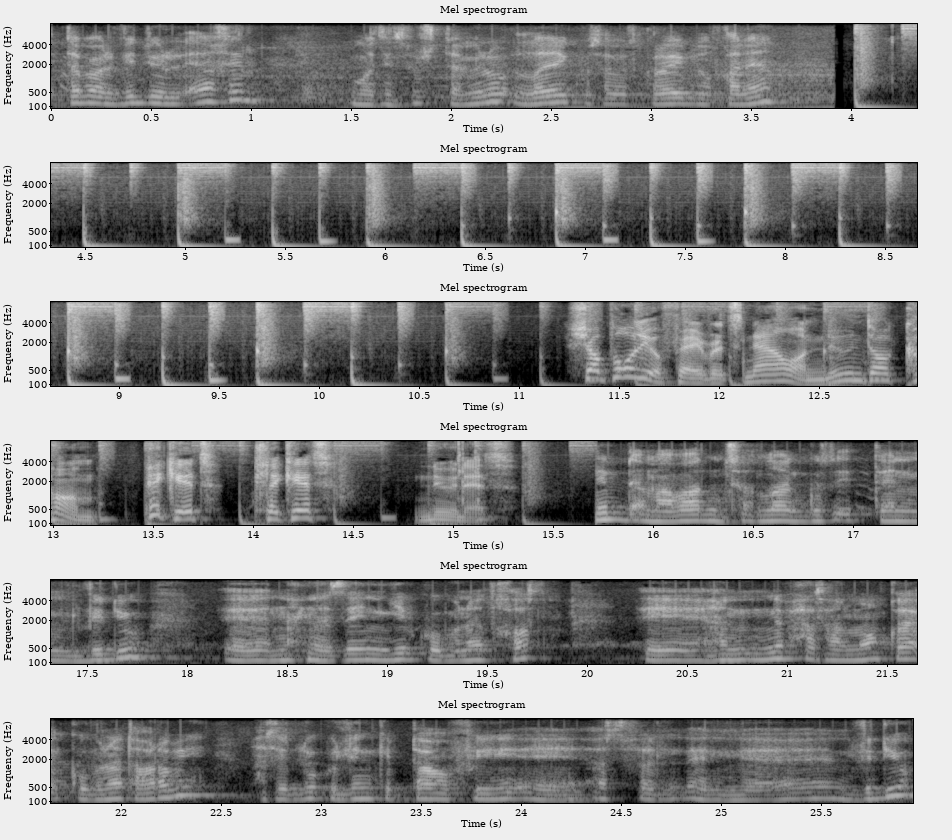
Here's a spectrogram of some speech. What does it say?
تابعوا الفيديو للآخر وما تنسوش تعملوا like و subscribe للقناة. Shop all your favorites now on Noon.com. Pick it, click it, Noon it. نبدأ مع بعض إن شاء الله الجزء الثاني من الفيديو. آه، إن إحنا إزاي نجيب كوبونات خصم آه، هنبحث عن موقع كوبونات عربي. هسيب لكم ال link بتاعه في آه، أسفل ال- الفيديو.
